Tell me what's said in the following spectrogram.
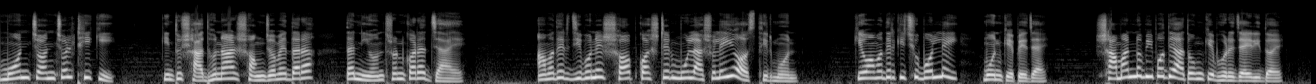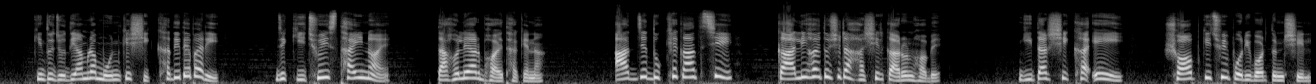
মন চঞ্চল ঠিকই, কিন্তু সাধনা আর সংযমের দ্বারা তা নিয়ন্ত্রণ করা যায়। আমাদের জীবনের সব কষ্টের মূল আসলেই অস্থির মন। কেউ আমাদের কিছু বললেই মন কেঁপে যায়। সামান্য বিপদে আতঙ্কে ভরে যায় হৃদয়। কিন্তু যদি আমরা মনকে শিক্ষা দিতে পারি যে কিছুই স্থায়ী নয়, তাহলে আর ভয় থাকে না। আজ যে দুঃখে কাঁদছি, কালই হয়তো সেটা হাসির কারণ হবে। গীতার শিক্ষা এই, সব কিছুই পরিবর্তনশীল।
